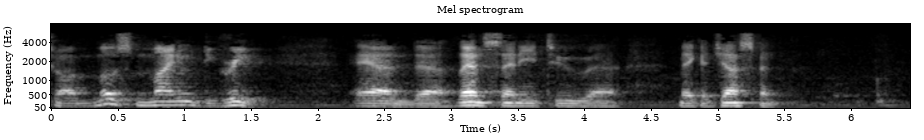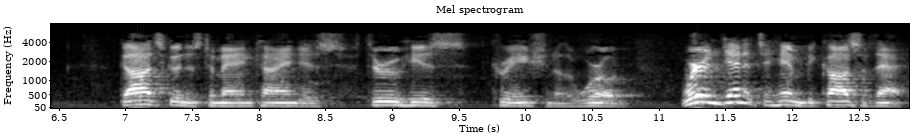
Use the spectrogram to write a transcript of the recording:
to a most minute degree, and uh, thence they need to uh, make adjustment. God's goodness to mankind is through His creation of the world. We're indebted to Him because of that.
